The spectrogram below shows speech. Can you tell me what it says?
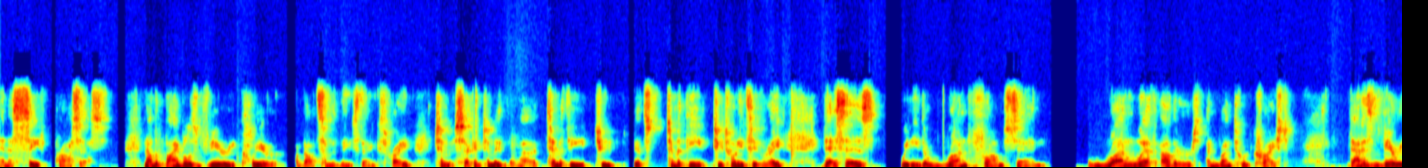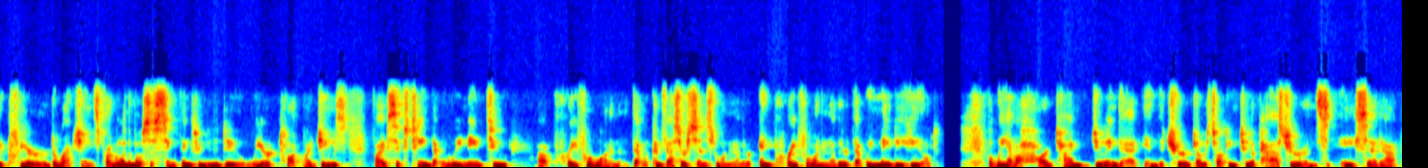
and a safe process. Now, the Bible is very clear about some of these things, right? Tim, Second Timothy, uh, Timothy two, it's Timothy two twenty two, right? That says we need to run from sin, run with others, and run toward Christ. That is very clear direction. It's probably one of the most succinct things we need to do. We are taught by James five sixteen that we need to uh, pray for one another, that will confess our sins to one another, and pray for one another that we may be healed. But we have a hard time doing that in the church. I was talking to a pastor, and he said, uh,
